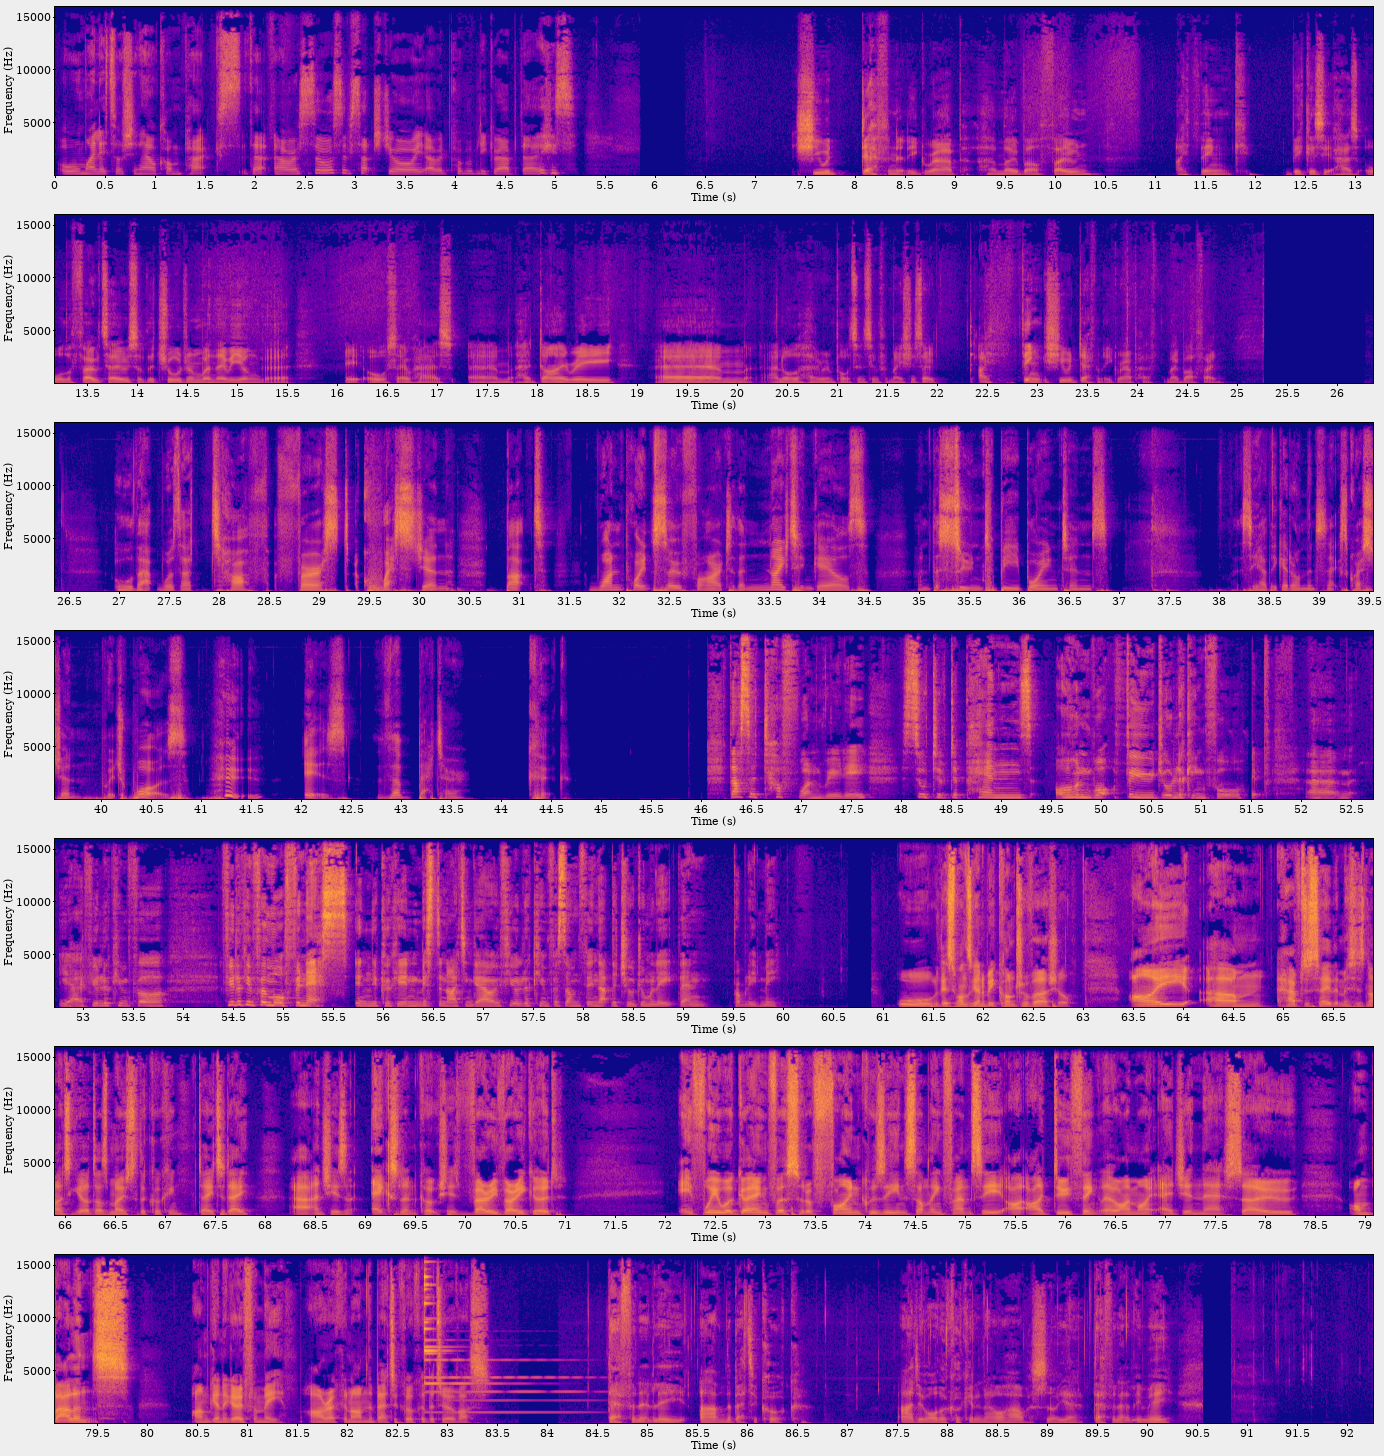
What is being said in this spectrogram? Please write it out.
all my little Chanel compacts that are a source of such joy, I would probably grab those. She would definitely grab her mobile phone. I think because it has all the photos of the children when they were younger. It also has um, her diary um, and all her important information. So I think she would definitely grab her mobile phone. Oh, that was a tough first question, but one point so far to the Nightingales and the soon to be Boyingtons. Let's see how they get on this next question, which was Who is the better cook? That's a tough one, really. Sort of depends on what food you're looking for. Um, yeah, if you're looking for if you're looking for more finesse in your cooking, Mr. Nightingale. If you're looking for something that the children will eat, then probably me. Oh, this one's going to be controversial. I um, have to say that Mrs. Nightingale does most of the cooking day to day, uh, and is an excellent cook. She's very, very good if we were going for sort of fine cuisine, something fancy, I, I do think though I might edge in there. So on balance, I'm going to go for me. I reckon I'm the better cook of the two of us. Definitely, I'm the better cook. I do all the cooking in our house, so yeah, definitely me.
